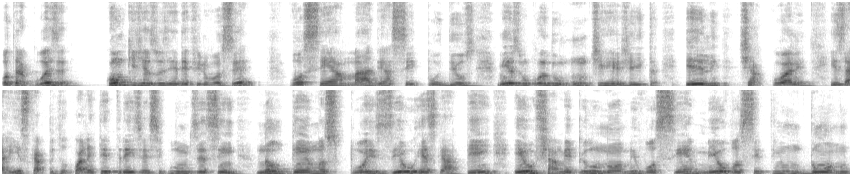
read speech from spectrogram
Outra coisa, como que Jesus redefine você? Você é amado e aceito por Deus. Mesmo quando o mundo te rejeita, ele te acolhe. Isaías capítulo 43, versículo 1 diz assim: Não temas, pois eu resgatei, eu chamei pelo nome, você é meu, você tem um dono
